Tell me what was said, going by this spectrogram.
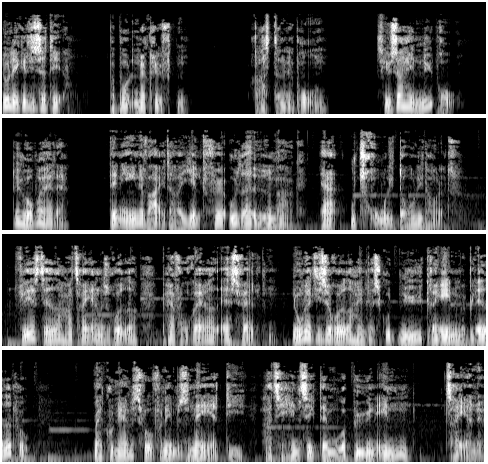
nu ligger de så der, på bunden af kløften, resterne af broen. Skal vi så have en ny bro? Det håber jeg da. Den ene vej, der reelt fører ud af ødemark, er utroligt dårligt holdt. Flere steder har træernes rødder perforeret asfalten. Nogle af disse rødder har endda skudt nye grene med blade på. Man kunne nærmest få fornemmelsen af, at de har til hensigt at mure byen inden træerne.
